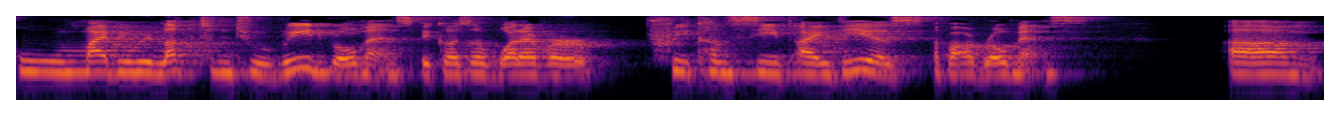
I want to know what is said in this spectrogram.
who might be reluctant to read romance because of whatever preconceived ideas about romance. Um,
